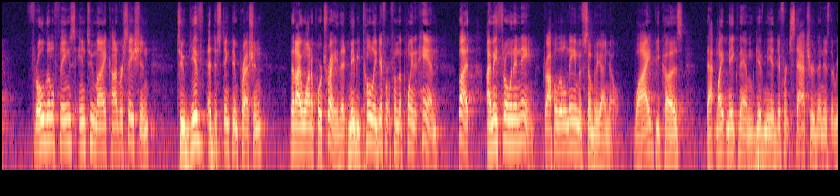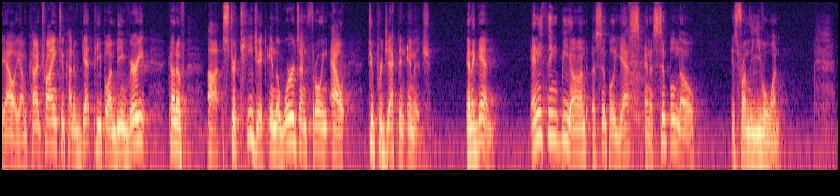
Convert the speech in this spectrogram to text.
throw little things into my conversation to give a distinct impression that I want to portray that may be totally different from the point at hand, but I may throw in a name, drop a little name of somebody I know. Why? Because that might make them give me a different stature than is the reality. I'm kind of trying to kind of get people, I'm being very kind of uh, strategic in the words I'm throwing out to project an image. And again, anything beyond a simple yes and a simple no is from the evil one.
